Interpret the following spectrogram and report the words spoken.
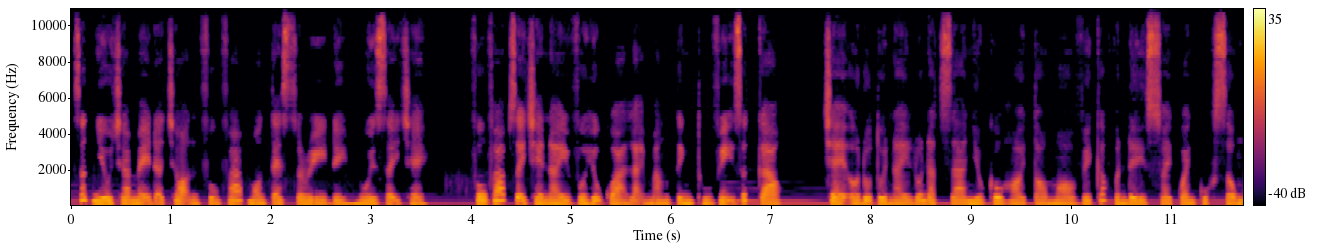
rất nhiều cha mẹ đã chọn phương pháp Montessori để nuôi dạy trẻ. Phương pháp dạy trẻ này vừa hiệu quả lại mang tính thú vị rất cao. Trẻ ở độ tuổi này luôn đặt ra nhiều câu hỏi tò mò về các vấn đề xoay quanh cuộc sống.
